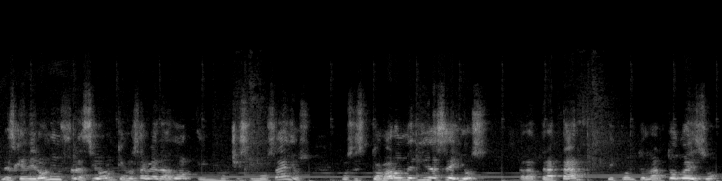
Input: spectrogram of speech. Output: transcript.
les generó una inflación que no se había dado en muchísimos años. Entonces tomaron medidas ellos para tratar de controlar todo eso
